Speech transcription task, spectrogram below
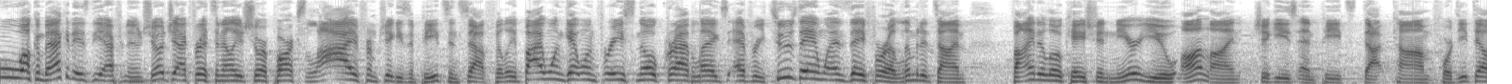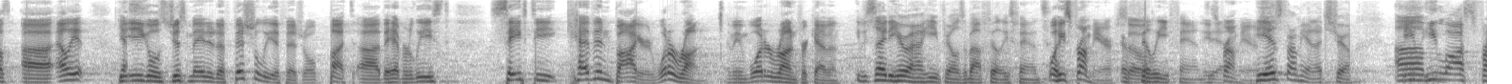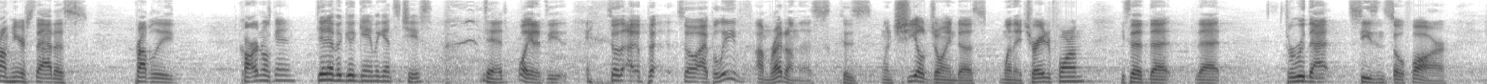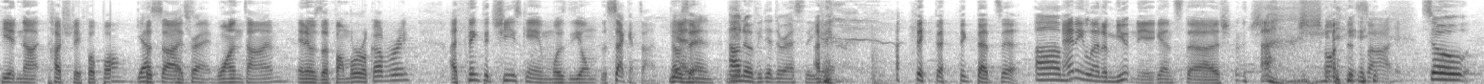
Welcome back. It is the afternoon show. Jack Fritz and Eliot Shorr-Parks live from Chickies and Pete's in South Philly. Buy one, get one free snow crab legs every Tuesday and Wednesday for a limited time. Find a location near you online, chickiesandpete's.com for details. Uh, Eliot, the Yes. Eagles just made it officially official, but uh, they have released safety Kevin Byard. What a run. I mean, what a run for Kevin. I'm excited to hear how he feels about Phillies fans. Well, he's from here. or so Philly fans. He's yeah. from here. He is from here. That's true. He, Um, he lost from here status probably Cardinals game. did have a good game against the Chiefs. did. Well, yeah, the- so I, so I believe I'm right on this because when Shield joined us when they traded for him, he said that that through that season so far, he had not touched a football Yep, besides right. one time, and it was a fumble recovery. I think the Chiefs game was the only, the second time. That Yeah, was it. I don't know if he did the rest of the year. I think that, I think that's it. Um, and he led a mutiny against uh, Sean Desai. So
